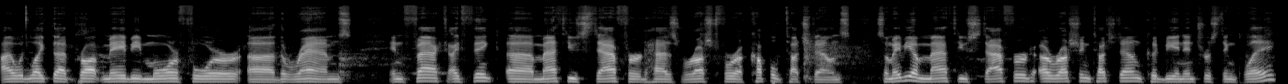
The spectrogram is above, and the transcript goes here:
I would like that prop maybe more for uh, the Rams. In fact, I think uh, Matthew Stafford has rushed for a couple touchdowns. So maybe a Matthew Stafford a rushing touchdown could be an interesting play.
